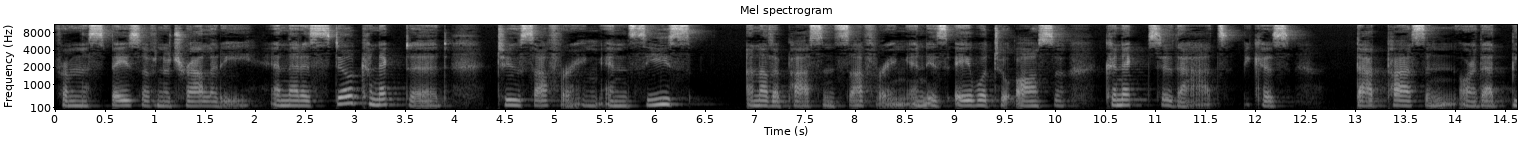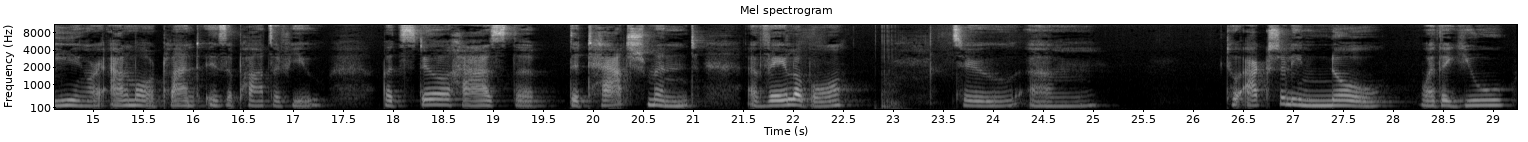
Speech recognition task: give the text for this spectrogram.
from the space of neutrality and that is still connected to suffering and sees another person suffering and is able to also connect to that because that person or that being or animal or plant is a part of you, but still has the detachment available to um, to actually know whether you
